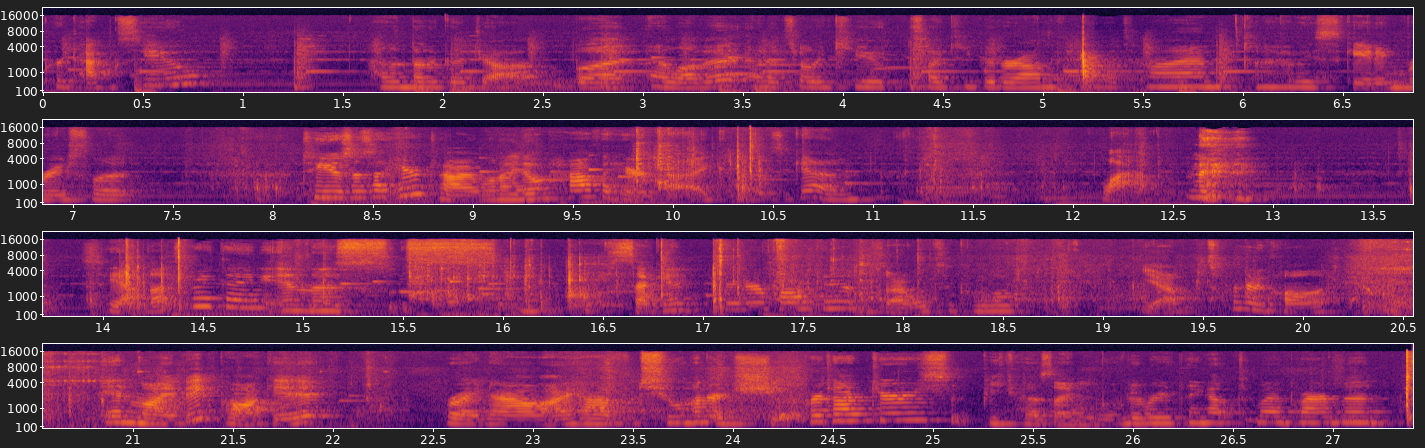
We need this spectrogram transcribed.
protects you. Hasn't done a good job, but I love it and it's really cute, so I keep it around all the time. I have a skating bracelet to use as a hair tie when I don't have a hair tie, because again, lab. So yeah, that's everything in this second bigger pocket. Is that what's it called? Yeah, that's what we're gonna call it. In my big pocket, right now, I have 200 sheet protectors because I moved everything up to my apartment.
